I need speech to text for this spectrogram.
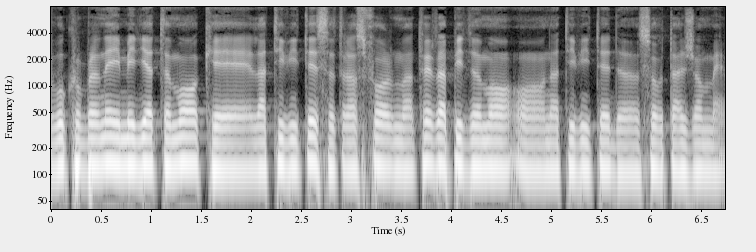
vous comprenez immédiatement que l'activité se transforme très rapidement en activité de sauvetage en mer.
